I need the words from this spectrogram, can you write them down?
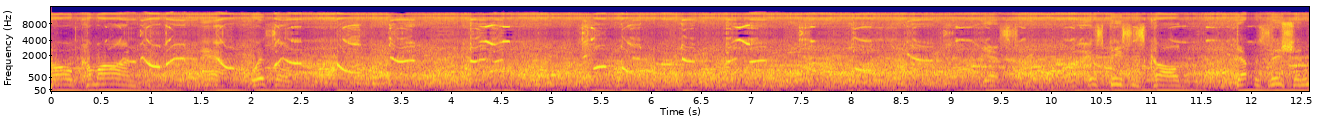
Oh, come on. Yeah, whistle. Yes, this piece is called Deposition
